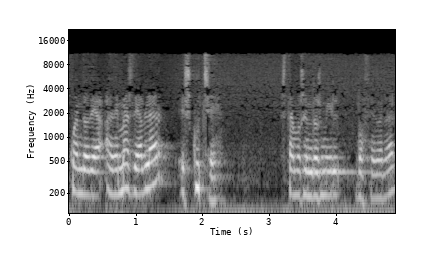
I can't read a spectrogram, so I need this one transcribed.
cuando además de hablar, escuche. Estamos en 2012, ¿verdad?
